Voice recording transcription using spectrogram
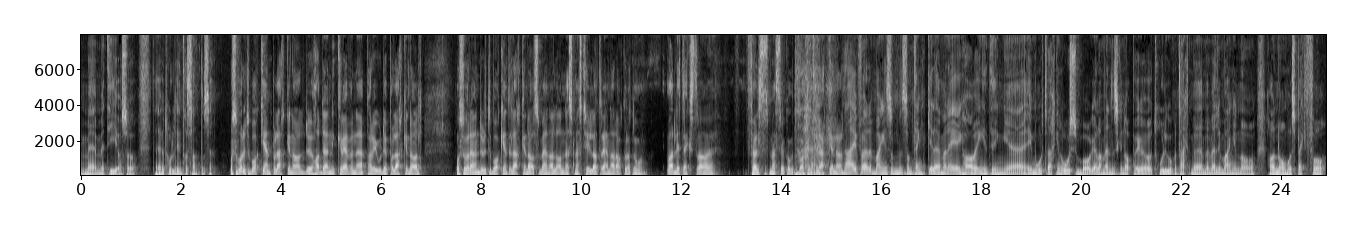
med, med tida. Så det er utrolig interessant å se. Og Så var du tilbake igjen på Lerkendal. Du hadde en krevende periode på Lerkendal. Og så ender du tilbake igjen til Lerkendal som en av landets mest hylla trenere akkurat nå. Var det litt ekstra følelsesmessig å komme tilbake til Lerkendal? Nei, for det er mange som, som tenker det. Men jeg, jeg har ingenting eh, imot verken Rosenborg eller menneskene oppe. Jeg har utrolig god kontakt med, med, veldig mange og har enorm respekt for,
